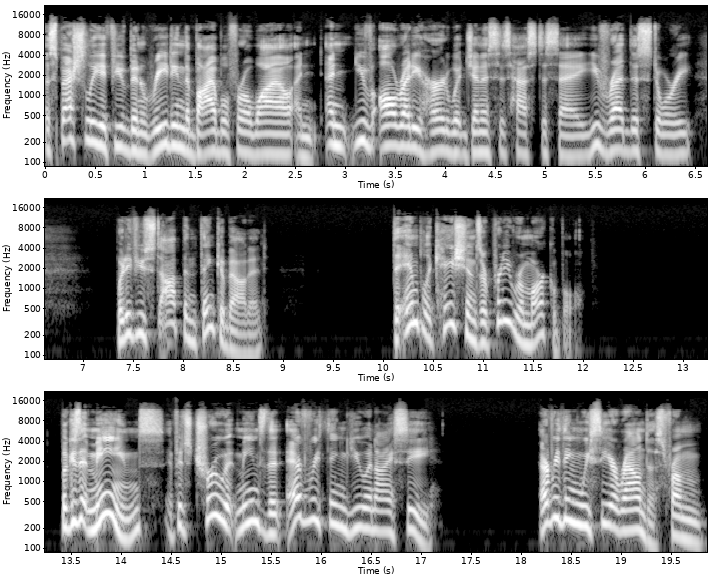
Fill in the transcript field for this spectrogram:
especially if you've been reading the Bible for a while and, and you've already heard what Genesis has to say. You've read this story. But if you stop and think about it, the implications are pretty remarkable. Because it means, if it's true, it means that everything you and I see, everything we see around us, from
